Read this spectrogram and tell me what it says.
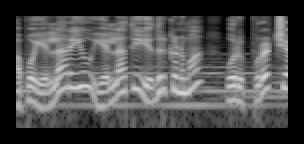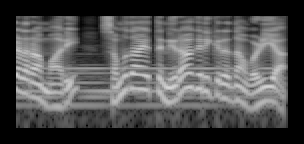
அப்போ எல்லாரையும் எல்லாத்தையும் எதிர்க்கணுமா? ஒரு புரட்சியாளரா மாறி சமுதாயத்தை நிராகரிக்கிறது தான் வழியா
